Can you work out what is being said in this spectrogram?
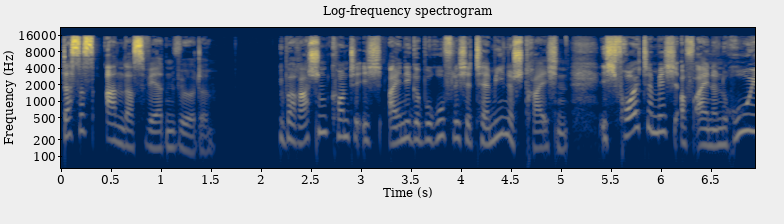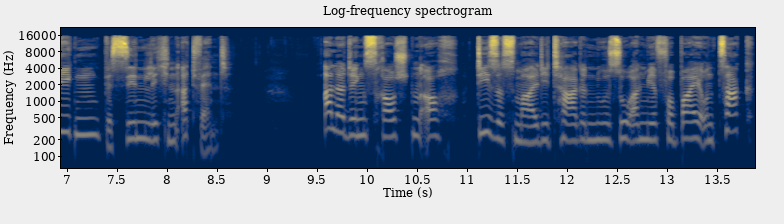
dass es anders werden würde. Überraschend konnte ich einige berufliche Termine streichen. Ich freute mich auf einen ruhigen, besinnlichen Advent. Allerdings rauschten auch dieses Mal die Tage nur so an mir vorbei und zack,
